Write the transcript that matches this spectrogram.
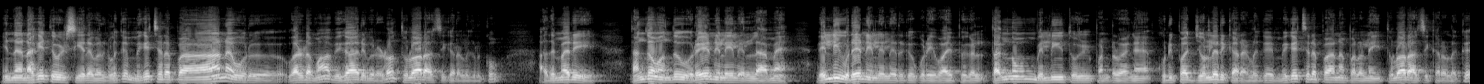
இந்த நகைத்தொழில் செய்கிறவர்களுக்கு மிகச்சிறப்பான ஒரு வருடமாக விகாரி வருடம் துளாராசிக்காரர்களுக்கு இருக்கும் அதே மாதிரி தங்கம் வந்து ஒரே நிலையில் இல்லாமல் வெள்ளி ஒரே நிலையில் இருக்கக்கூடிய வாய்ப்புகள் தங்கமும் வெள்ளியும் தொழில் பண்ணுறவங்க குறிப்பாக ஜுவல்லரிக்காரர்களுக்கு மிகச்சிறப்பான பலனை துளாராசிக்காரர்களுக்கு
